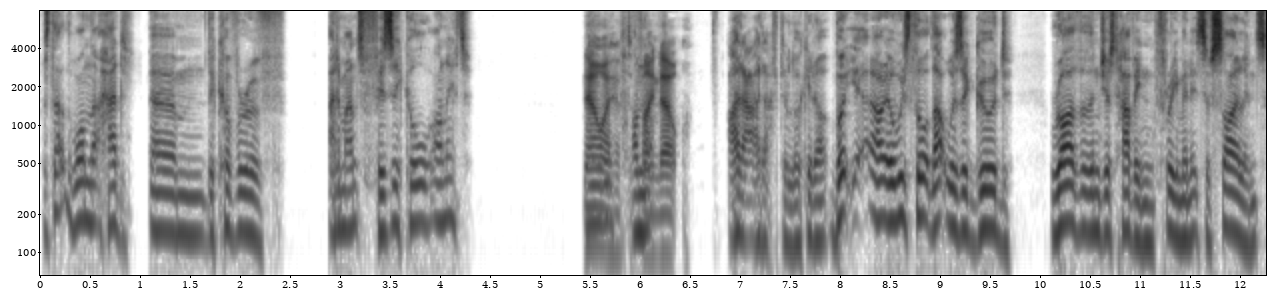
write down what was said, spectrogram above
was that the one that had um, the cover of Adam Ant's Physical on it? Now I have to I'm find not, out. I'd, I'd, have to look it up. But I always thought that was a good, rather than just having three minutes of silence,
